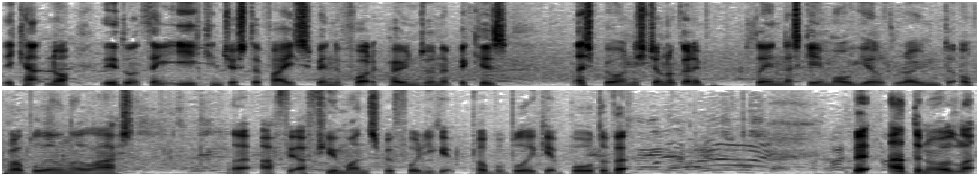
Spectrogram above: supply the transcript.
They can't. No, they don't think he can justify spending forty pounds on it because let's be honest, you're not going to be playing this game all year round. It'll probably only last like a, few months before you get probably get bored of it. But I don't know. Like,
